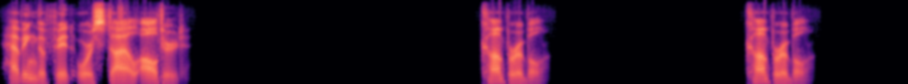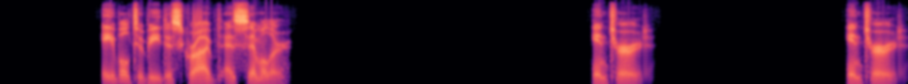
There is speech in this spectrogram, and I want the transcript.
Having the fit or style altered. Comparable. Comparable. Able to be described as similar. Interred. Interred.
